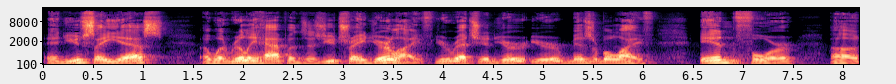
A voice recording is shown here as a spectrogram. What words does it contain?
And you say yes, uh, what really happens is you trade your life, your wretched, your, your miserable life, in for uh,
